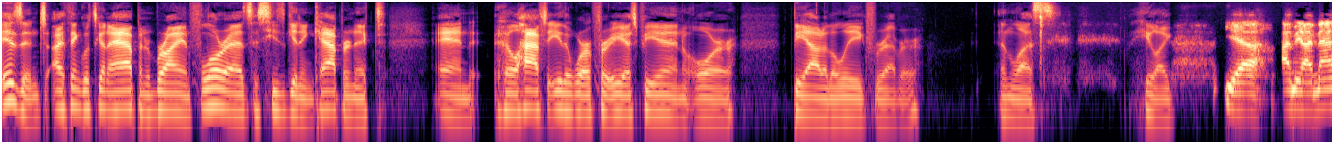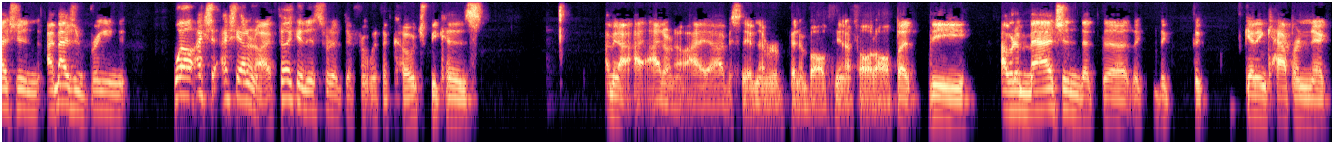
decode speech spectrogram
isn't, I think what's going to happen to Brian Flores is he's getting Kaepernicked, and he'll have to either work for ESPN or be out of the league forever, unless he like Yeah, I mean, I imagine, I imagine bringing. Well, actually, actually, I don't know. I feel like it is sort of different with a coach because, I mean, I, I don't know. I obviously have never been involved in the NFL at all, but the I would imagine that the the the, the getting Kaepernick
